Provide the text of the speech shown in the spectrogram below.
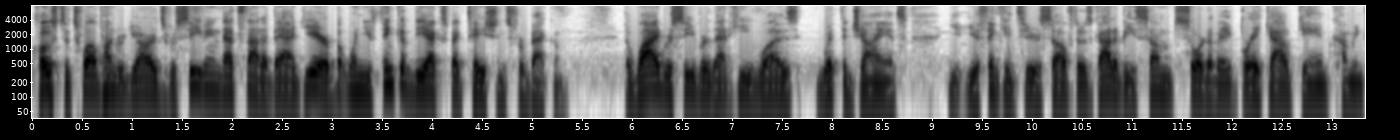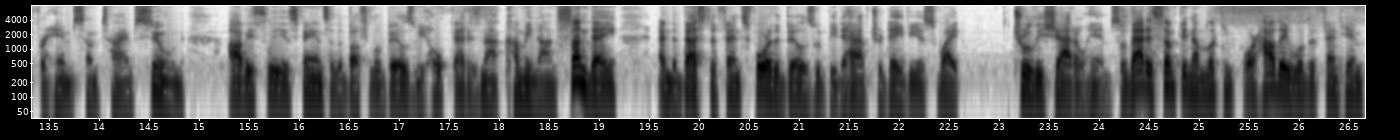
close to 1,200 yards receiving, that's not a bad year. But when you think of the expectations for Beckham, the wide receiver that he was with the Giants, you're thinking to yourself, there's got to be some sort of a breakout game coming for him sometime soon. Obviously, as fans of the Buffalo Bills, we hope that is not coming on Sunday and the best defense for the Bills would be to have Tre'Davious White truly shadow him. So that is something I'm looking for, how they will defend him,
